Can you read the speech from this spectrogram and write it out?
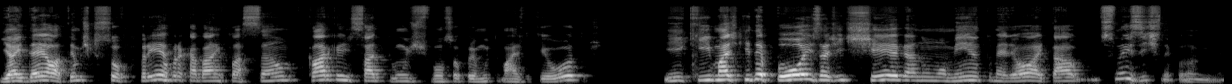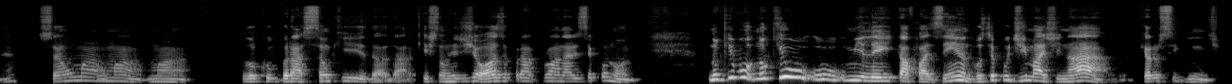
E a ideia, ó, temos que sofrer para acabar a inflação. Claro que a gente sabe que uns vão sofrer muito mais do que outros, e que mas que depois a gente chega num momento melhor e tal. Isso não existe na economia, né? Isso é uma, uma, uma que, da, da questão religiosa para uma análise econômica. No que, no que o, o, o Milley está fazendo, você podia imaginar que era o seguinte:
